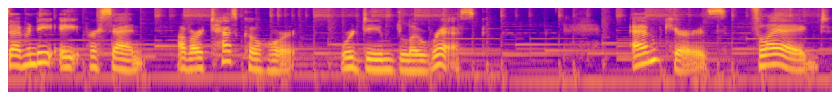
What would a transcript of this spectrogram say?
78% of our test cohort were deemed low risk. MCURES flagged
